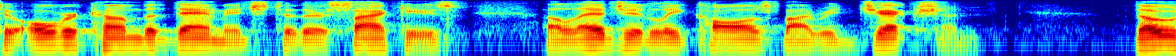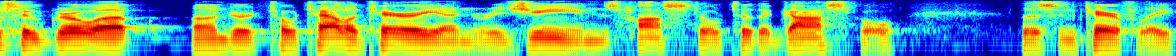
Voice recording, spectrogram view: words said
to overcome the damage to their psyches allegedly caused by rejection. Those who grow up under totalitarian regimes hostile to the gospel, listen carefully,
